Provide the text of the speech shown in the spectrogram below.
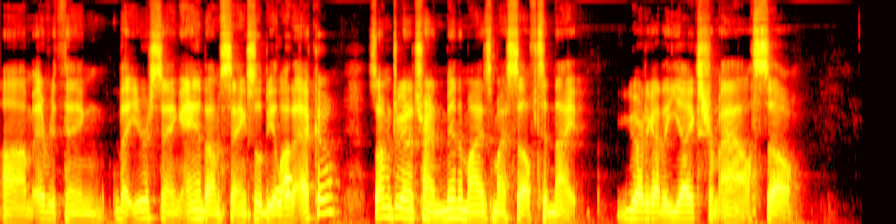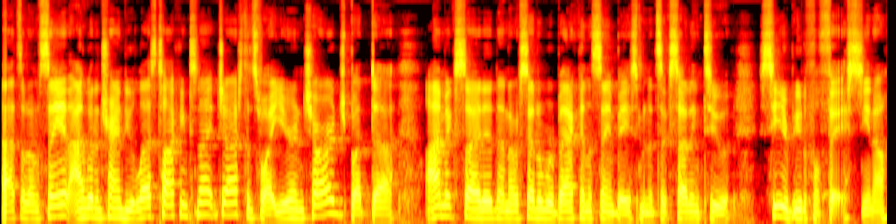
um, everything that you're saying and I'm saying, so there'll be a lot of echo. So I'm going to try and minimize myself tonight. You already got a yikes from Al, so that's what I'm saying. I'm going to try and do less talking tonight, Josh. That's why you're in charge. But uh, I'm excited, and I'm excited we're back in the same basement. It's exciting to see your beautiful face, you know?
